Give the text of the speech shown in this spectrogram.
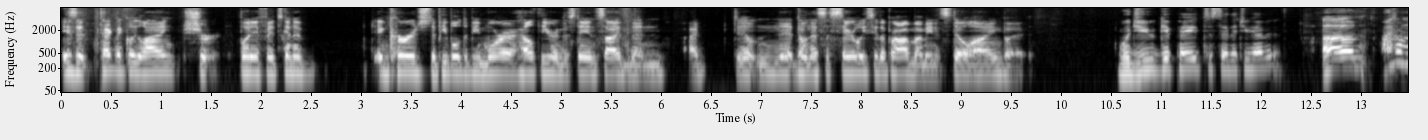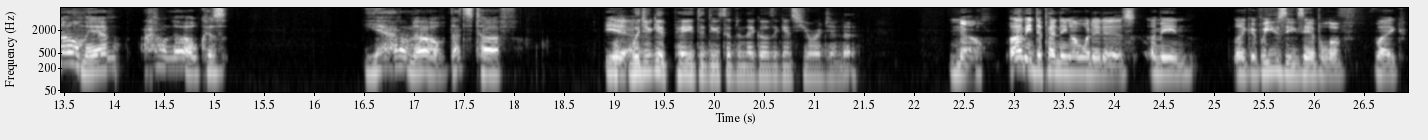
Is it technically lying? Sure. But if it's going to encourage the people to be more healthier and to stay inside, then I don't don't necessarily see the problem. I mean, it's still lying, but Would you get paid to say that you have it? um, I don't know, man. I don't know because yeah, I don't know. That's tough. Yeah. Would you get paid to do something that goes against your agenda? No. I mean, depending on what it is. I mean, like if we use the example of like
